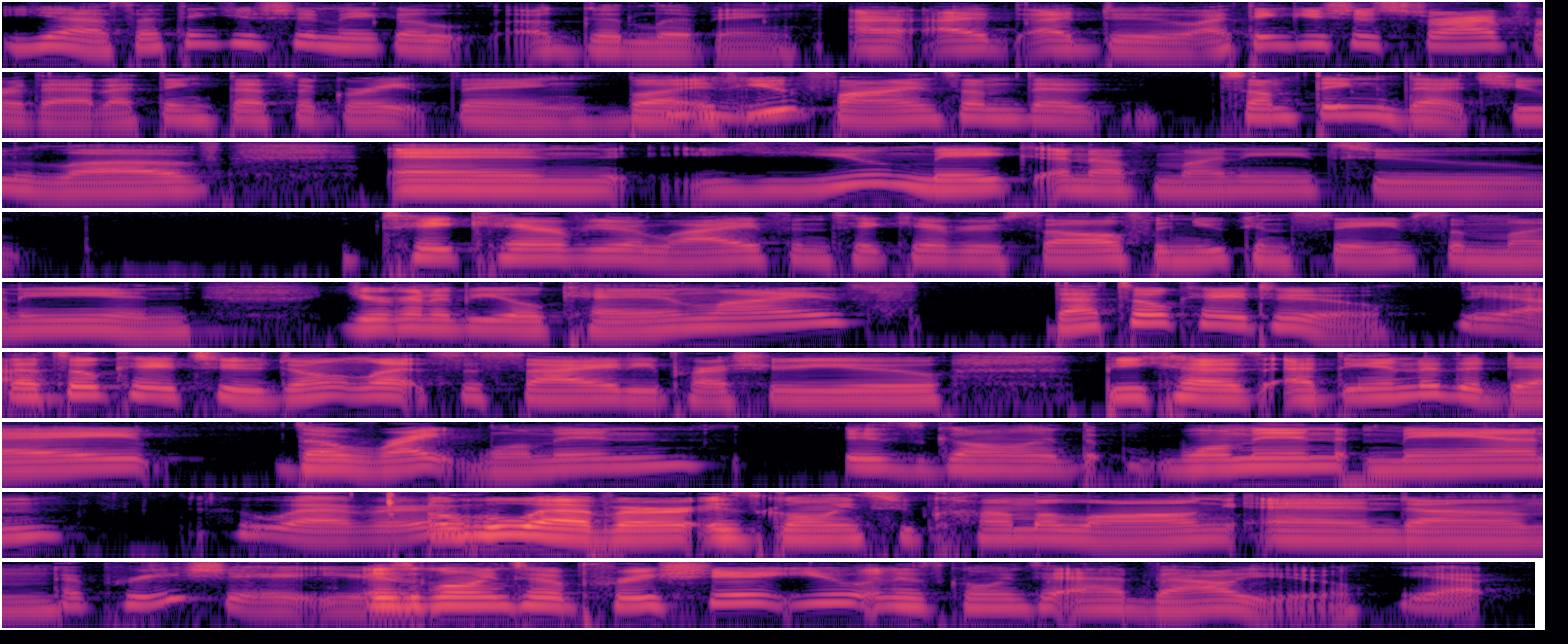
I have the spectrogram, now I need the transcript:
yes, I think you should make a, a good living. I, I, I do. I think you should strive for that. I think that's a great thing. But if you mm-hmm. find some that something that you love and you make enough money to take care of your life and take care of yourself and you can save some money and you're going to be okay in life, that's okay too. yeah, That's okay too. Don't let society pressure you because at the end of the day, the right woman is going woman, man, whoever or whoever is going to come along and um appreciate you. is going to appreciate you and is going to add value. yep.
